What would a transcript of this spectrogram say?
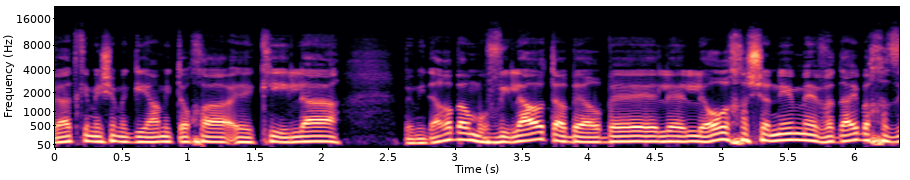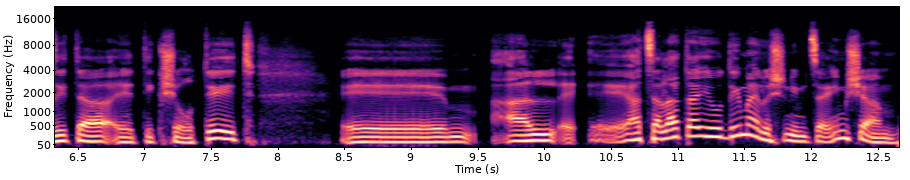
ואת כמי שמגיעה מתוך הקהילה, במידה רבה מובילה אותה בהרבה, לאורך השנים, ודאי בחזית התקשורתית, על הצלת היהודים האלה שנמצאים שם,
